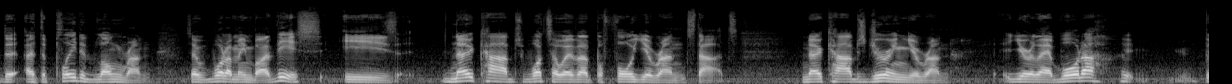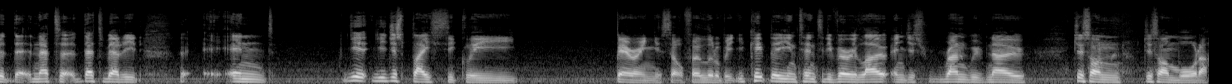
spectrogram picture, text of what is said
the, a depleted long run. So, what I mean by this is no carbs whatsoever before your run starts. No carbs during your run. You're allowed water, but and that's a, that's about it. And you you're just basically burying yourself a little bit. You keep the intensity very low and just run with no, just on just on water.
